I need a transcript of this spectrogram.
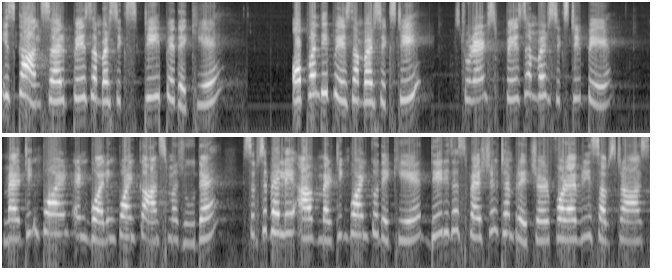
इसका आंसर पेज नंबर 60 पे देखिए। Open the page number 60 students, page number 60 पे melting point and boiling point का आंसर मौजूद है। सबसे पहले आप मेल्टिंग पॉइंट को देखिए। There is a special temperature for every substance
